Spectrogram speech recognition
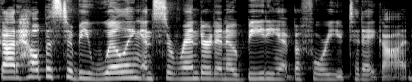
God, help us to be willing and surrendered and obedient before you today, God.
